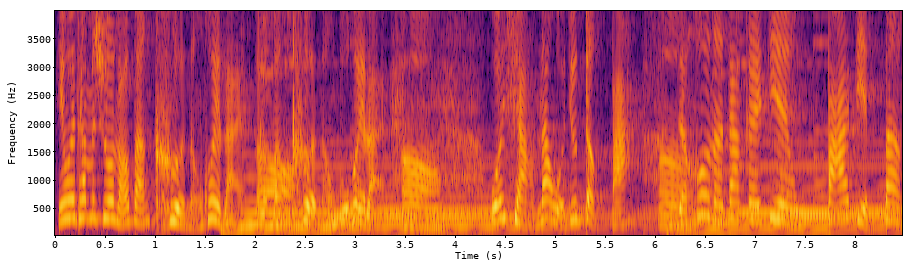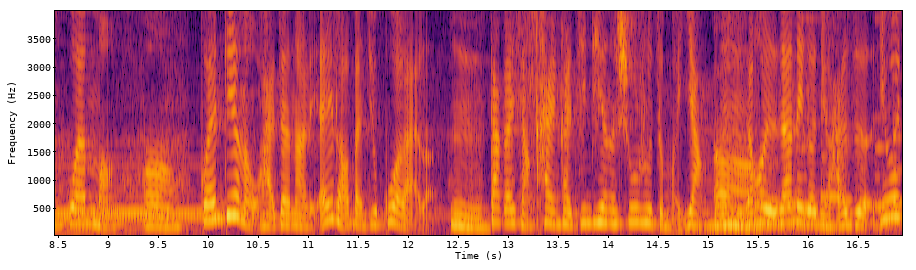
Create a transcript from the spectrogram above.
因为他们说老板可能会来，老板可能不会来。嗯。我想那我就等吧。然后呢，大概店八点半关门。嗯，关店了，我还在那里，哎，老板就过来了，嗯，大概想看一看今天的收入怎么样，嗯，然后人家那个女孩子，因为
